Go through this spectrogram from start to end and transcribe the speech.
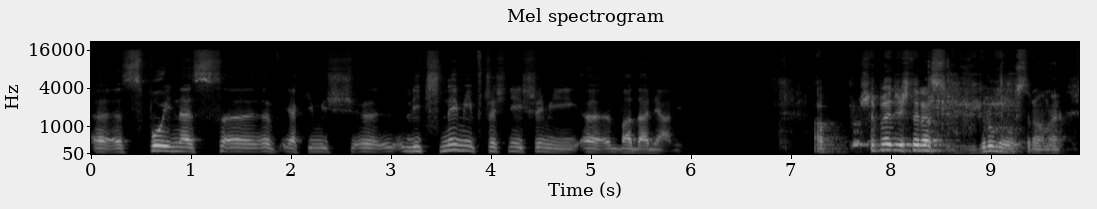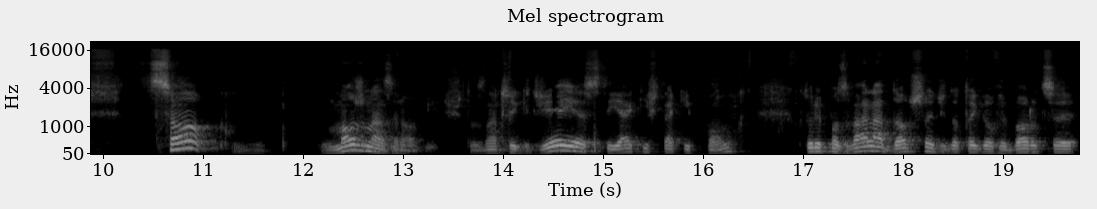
e, spójne z e, jakimiś e, licznymi wcześniejszymi badaniami. A proszę powiedzieć teraz w drugą stronę, co można zrobić? To znaczy, gdzie jest jakiś taki punkt, który pozwala dotrzeć do tego wyborcy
